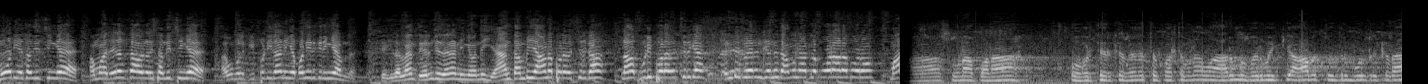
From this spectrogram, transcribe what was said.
மோடியை சந்திச்சீங்க அம்மா ஜெயலலிதா அவர்களை சந்திச்சீங்க. அவங்களுக்கு இப்படிலாம் நீங்க பண்ணிருக்கீங்க இதெல்லாம் தெரிஞ்சதுன்னா நீங்க வந்து என் தம்பி யானை படம் வச்சிருக்கான் நான் புலி படம் வச்சிருக்கேன். ரெண்டு பேரும் சேர்ந்து தமிழ்நாட்டுல போராட போறோம். சூனா போனா ஒவ்வொருத்தர் இருக்க வேகத்தை பார்த்தோம்னா அவன் அருமை வறுமைக்கு ஆபத்து வந்துரும் போல் இருக்கடா.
